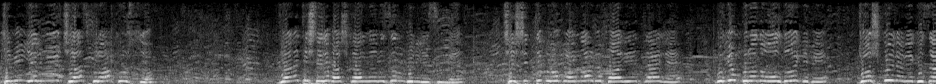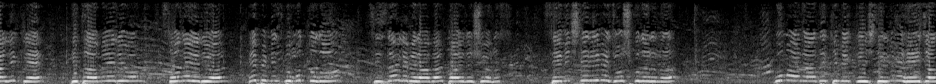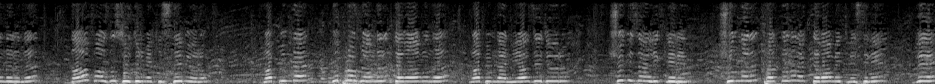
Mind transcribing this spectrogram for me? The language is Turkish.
2023 yaz Kur'an kursu Diyanet İşleri Başkanlığımızın bünyesinde çeşitli programlar ve faaliyetlerle bugün burada olduğu gibi coşkuyla ve güzellikle hitama eriyor, sona eriyor. Hepimiz bu mutluluğu sizlerle beraber paylaşıyoruz. Sevinçleri ve coşkularını bu manadaki bekleyişlerini ve heyecanlarını daha fazla sürdürmek istemiyorum. Rabbimden bu programların devamını Rabbimden niyaz ediyorum. Şu güzelliklerin şunların katlanarak devam etmesini ve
